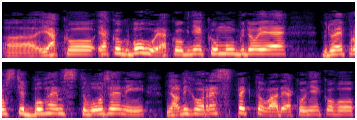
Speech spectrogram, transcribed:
uh, jako, jako k Bohu, jako k někomu, kdo je, kdo je prostě Bohem stvořený, měl bych ho respektovat jako někoho,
